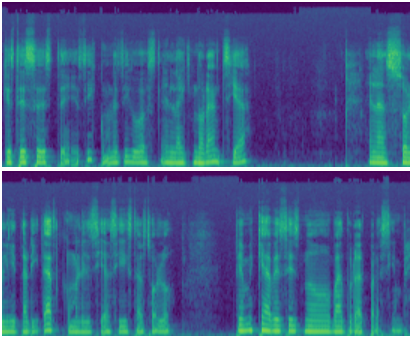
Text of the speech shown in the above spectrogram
que estés, este, sí, como les digo, en la ignorancia, en la solidaridad, como les decía, así, estar solo. Créeme que a veces no va a durar para siempre.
